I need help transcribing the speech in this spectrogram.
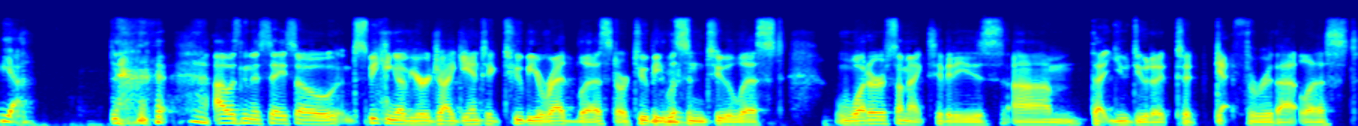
yeah. I was going to say so speaking of your gigantic to be read list or to be mm-hmm. listened to list, what are some activities um, that you do to to get through that list?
